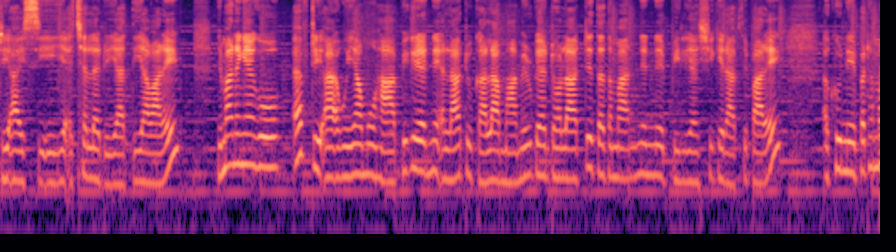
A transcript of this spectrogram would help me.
DICA ရဲ့အချက်လက်တွေရသိရပါတယ်။ မြန်မာနိုင်ငံကို FDI အဝင်ရောက်မှုဟာပြီးခဲ့တဲ့နှစ်အလားတူကာလမှာအမေရိကန်ဒေါ်လာ1.2ဘီလီယံရှိခဲ့တာဖြစ်ပါတယ်။ အခုနှစ်ပထမ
